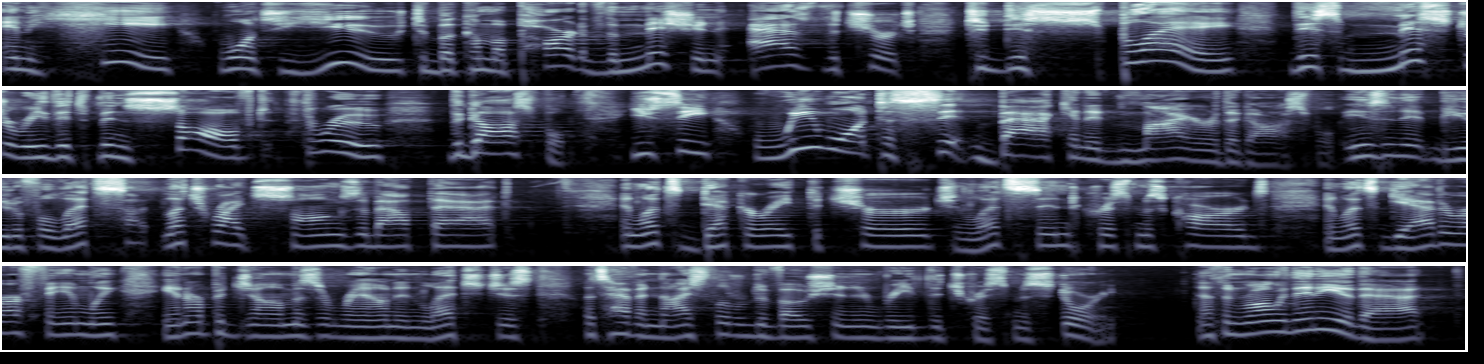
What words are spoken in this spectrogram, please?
And he wants you to become a part of the mission as the church to display this mystery that's been solved through the gospel. You see, we want to sit back and admire the gospel. Isn't it beautiful? Let's, let's write songs about that. And let's decorate the church and let's send Christmas cards and let's gather our family in our pajamas around and let's just let's have a nice little devotion and read the Christmas story. Nothing wrong with any of that.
